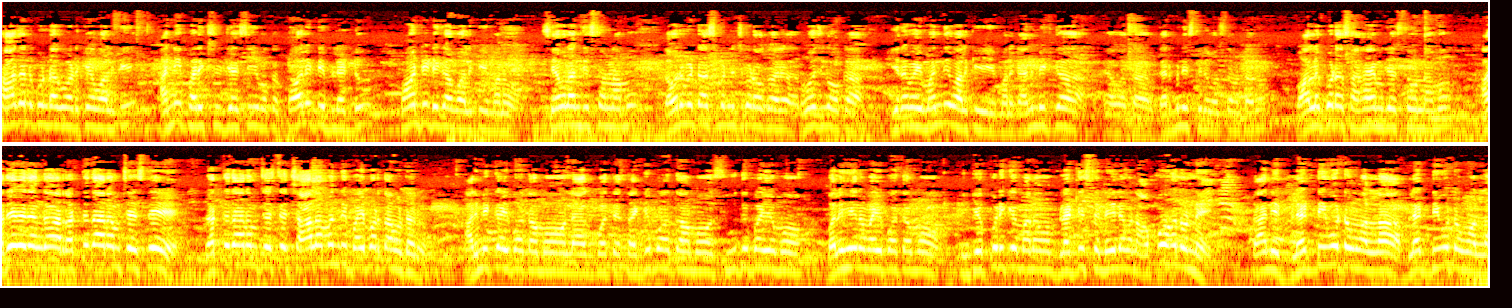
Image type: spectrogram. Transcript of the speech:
కాదనకుండా వాడికి వాళ్ళకి అన్ని పరీక్షలు చేసి ఒక క్వాలిటీ బ్లడ్ క్వాంటిటీగా వాళ్ళకి మనం సేవలు అందిస్తున్నాము. గవర్నమెంట్ హాస్పిటల్ నుంచి కూడా ఒక రోజుగా ఒక ఇరవై మంది వాళ్ళకి మనకి అనిమిక్గా ఒక గర్భిణీ స్త్రీ వస్తూ ఉంటారు వాళ్ళకు కూడా సహాయం చేస్తూ ఉన్నాము. అదేవిధంగా రక్తదానం చేస్తే రక్తదానం చేస్తే చాలా మంది భయపడతా ఉంటారు. అనిమిక్ అయిపోతామో లేకపోతే తగ్గిపోతామో సూది భయమో బలహీనం అయిపోతామో ఇంకెప్పటికీ మనం బ్లడ్ ఇస్తే లేలేమన్న అపోహలు ఉన్నాయి కానీ బ్లడ్ ఇవ్వటం వల్ల బ్లడ్ ఇవ్వటం వల్ల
